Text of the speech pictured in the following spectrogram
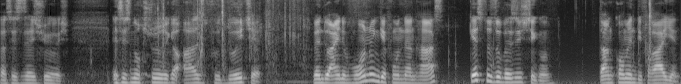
das ist sehr schwierig. Es ist noch schwieriger als für Deutsche. Wenn du eine Wohnung gefunden hast, gehst du zur Besichtigung. Dann kommen die Fragen.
